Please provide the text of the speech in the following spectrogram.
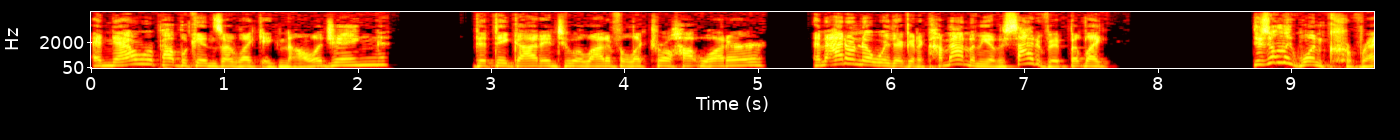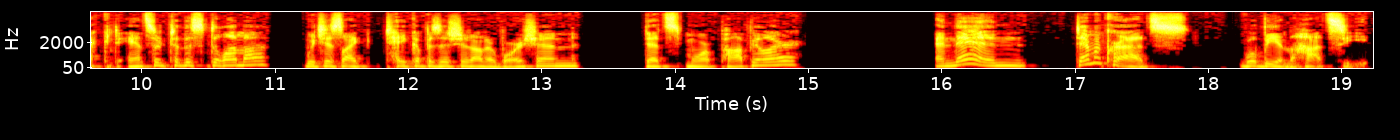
And now Republicans are like acknowledging that they got into a lot of electoral hot water. And I don't know where they're going to come out on the other side of it, but like, there's only one correct answer to this dilemma, which is like take a position on abortion that's more popular. And then Democrats will be in the hot seat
